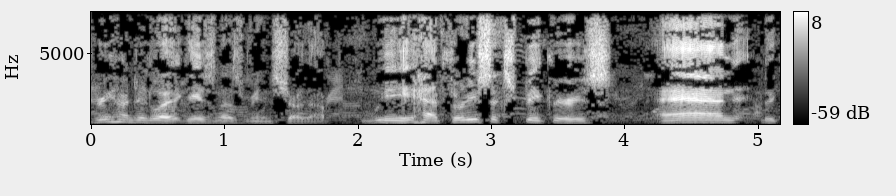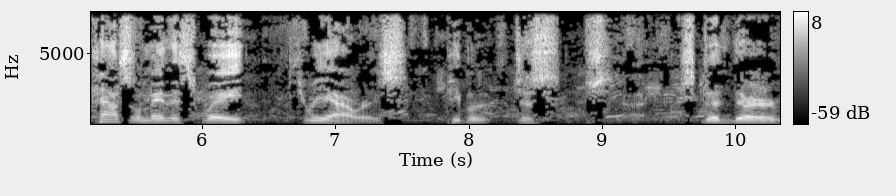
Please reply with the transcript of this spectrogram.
300 gays and lesbians showed up. We had 36 speakers, and the council made us wait three hours. People just stood their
